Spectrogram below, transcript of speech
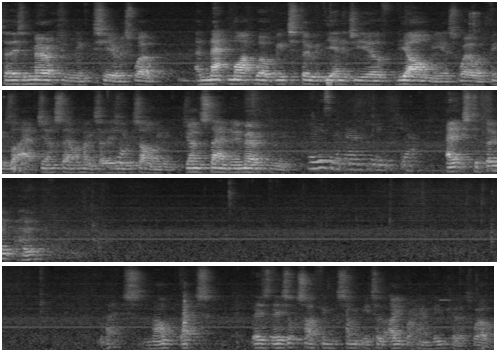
So there's American links here as well. and that might well be to do with the energy of the army as well and things like that. Do you understand what I mean? So there's all this army link. Do you understand the American link? There is an American link, yeah. And it's to do who? That's no, that's there's there's also I think something into Abraham Lincoln as well,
